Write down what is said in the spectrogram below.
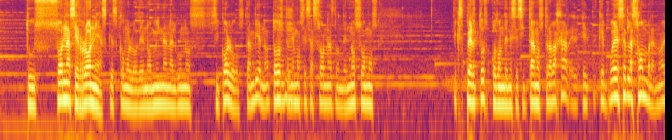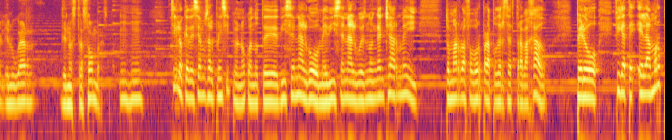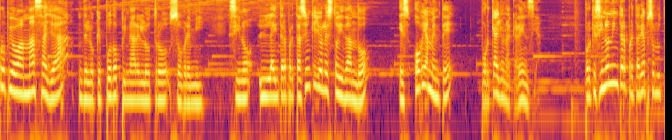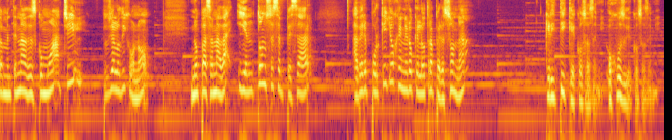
tus zonas erróneas, que es como lo denominan algunos psicólogos también, ¿no? Todos tenemos esas zonas donde no somos expertos o donde necesitamos trabajar, eh, eh, que puede ser la sombra, ¿no? El, lugar de nuestras sombras. Sí, lo que decíamos al principio, ¿no? Cuando te dicen algo o me dicen algo es no engancharme y tomarlo a favor para poder ser trabajado. Pero fíjate, el amor propio va más allá de lo que puedo opinar el otro sobre mí, sino la interpretación que yo le estoy dando es obviamente porque hay una carencia. Porque si no, no interpretaría absolutamente nada. Es como, ah, chill, pues ya lo dijo, ¿no? No pasa nada. Y entonces empezar a ver por qué yo genero que la otra persona critique cosas de mí o juzgue cosas de mí.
